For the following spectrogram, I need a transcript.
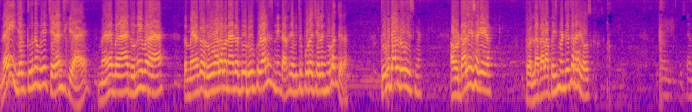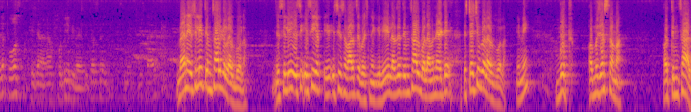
نہیں جب تو نے مجھے چیلنج کیا ہے میں نے بنایا تو نہیں بنایا۔ تو میں نے تو روح والا بنایا تھا تو روح کو ڈال نہیں ڈالا جب تو پورا چیلنج ہوگا تیرا۔ تو بھی ڈال روح اس میں اور ڈال نہیں سکے گا۔ تو اللہ تعالیٰ پنشمنٹ دیتا رہے گا اس کا میں نے اس لیے تمسال کا لفظ بولا۔ اس لیے اسی اسی اسی سوال سے بچنے کے لیے لفظ تمسال بولا۔ میں نے اسٹیچو کا لفظ بولا۔ یعنی بت اور مجسمہ اور تمسال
